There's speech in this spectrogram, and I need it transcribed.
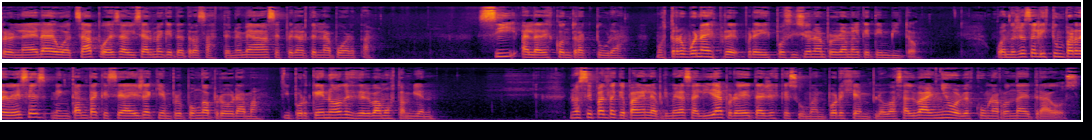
pero en la era de WhatsApp podés avisarme que te atrasaste, no me hagas esperarte en la puerta. Sí a la descontractura. Mostrar buena predisposición al programa al que te invito. Cuando ya saliste un par de veces, me encanta que sea ella quien proponga programa. Y por qué no, desde el vamos también. No hace falta que paguen la primera salida, pero hay detalles que suman. Por ejemplo, vas al baño y volvés con una ronda de tragos.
